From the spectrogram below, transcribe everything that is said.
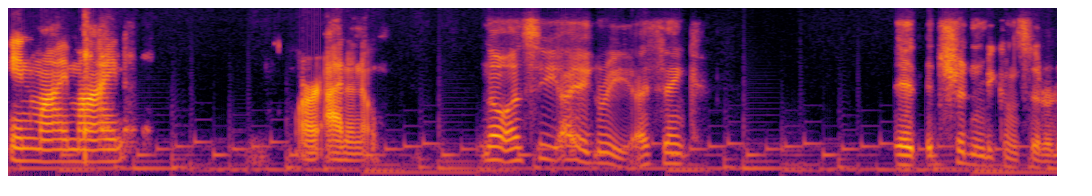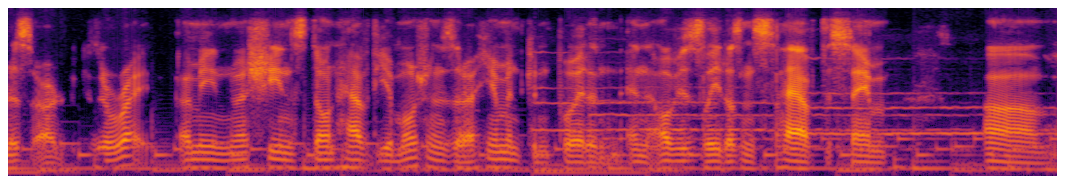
in my mind, or I don't know. No, and see, I agree. I think it, it shouldn't be considered as art because you're right. I mean, machines don't have the emotions that a human can put, and, and obviously it doesn't have the same um,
